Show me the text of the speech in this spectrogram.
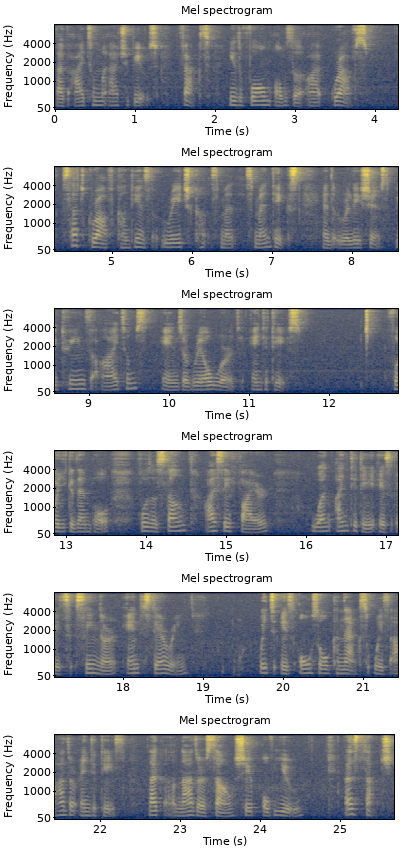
like item attributes, facts, in the form of the uh, graphs. Such graph contains rich semantics and relations between the items and the real-world entities. For example, for the sun, I see fire. One entity is its singer Ed Sheeran, which is also connects with other entities, like another sun shape of you. As such,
